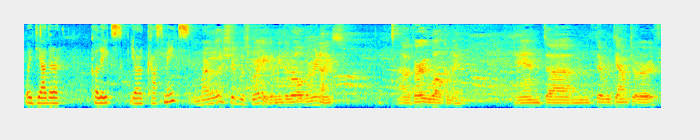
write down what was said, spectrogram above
with the other colleagues, your castmates? My relationship was great. I mean, they were all very nice, uh, very welcoming, and um, they were down to earth.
